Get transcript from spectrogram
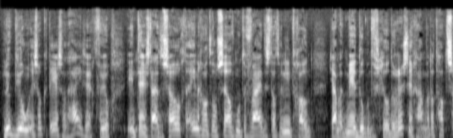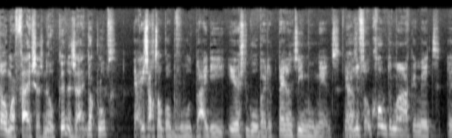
Luc de Jong is ook het eerste wat hij zegt. Van joh, de intensiteit is zo hoog. Het enige wat we onszelf moeten verwijten is dat we niet gewoon ja, met meer doelpuntverschil de rust in gaan. Want dat had zomaar 5-6-0 kunnen zijn. Dat klopt. Ja, je zag het ook al bijvoorbeeld bij die eerste goal bij dat penalty moment. Ja. Dat heeft ook gewoon te maken met eh,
